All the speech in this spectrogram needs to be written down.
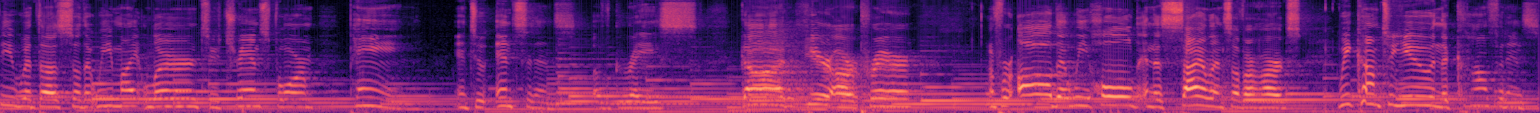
be with us so that we might learn to transform pain into incidents of grace. God, hear our prayer. And for all that we hold in the silence of our hearts, we come to you in the confidence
